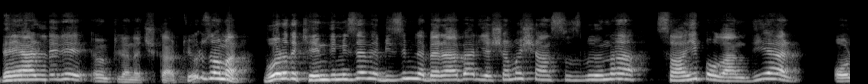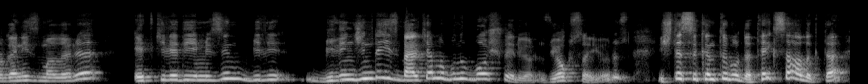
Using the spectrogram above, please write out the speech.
değerleri ön plana çıkartıyoruz ama bu arada kendimize ve bizimle beraber yaşama şanssızlığına sahip olan diğer organizmaları etkilediğimizin bilincindeyiz belki ama bunu boş veriyoruz, yok sayıyoruz. İşte sıkıntı burada. Tek sağlıkta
